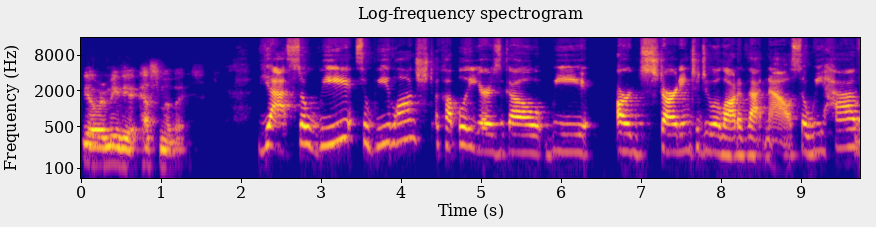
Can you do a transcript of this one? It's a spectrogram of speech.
your immediate customer base? Yeah, so we so we launched a couple of years ago. We are starting to do a lot of that now. So we have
